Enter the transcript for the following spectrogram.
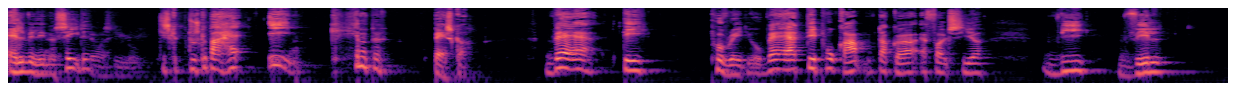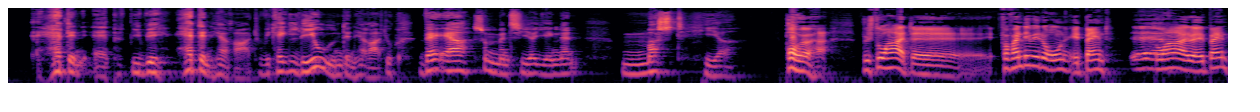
Alle vil ind og se det. det de skal, du skal bare have én kæmpe basker. Hvad er det på radio? Hvad er det program, der gør, at folk siger, vi vil have den app, vi vil have den her radio, vi kan ikke leve uden den her radio. Hvad er, som man siger i England, must hear? Prøv at høre her. Hvis du har et, øh, for fanden det ved du, Rune, et band. Ja, ja. Du har et, et band,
